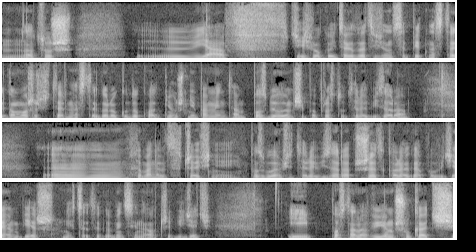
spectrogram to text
No cóż, ja w gdzieś w okolicach 2015, może 2014 roku, dokładnie już nie pamiętam, pozbyłem się po prostu telewizora. Chyba nawet wcześniej. Pozbyłem się telewizora, przyszedł kolega, powiedziałem: Bierz, nie chcę tego więcej na oczy widzieć. I postanowiłem szukać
